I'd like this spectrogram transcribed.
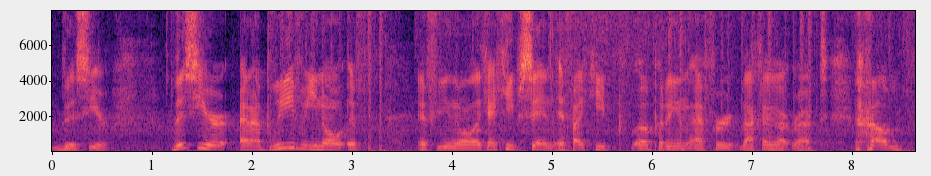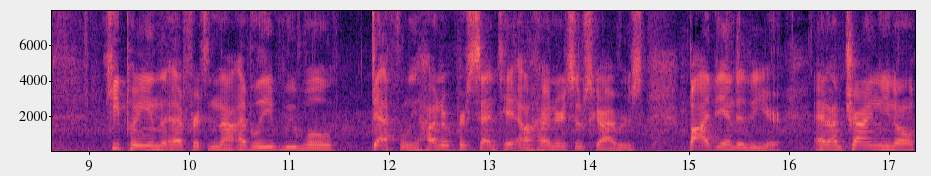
this year. This year, and I believe you know if if you know like I keep saying if I keep uh, putting in effort, that guy got wrecked. um, keep putting in the effort in that. I believe we will definitely 100% hit 100 subscribers by the end of the year. And i'm trying you know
